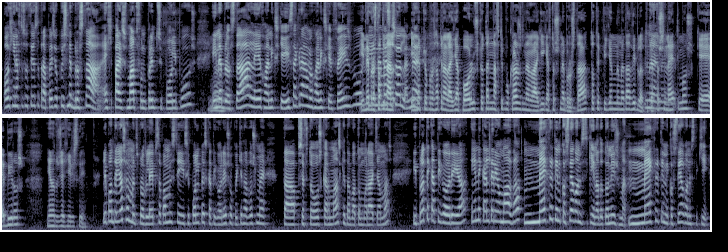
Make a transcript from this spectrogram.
Όχι, είναι αυτός ο θείος στο τραπέζι, ο οποίος είναι μπροστά. Έχει πάρει smartphone πριν τους υπόλοιπους. Ναι. Είναι μπροστά, λέει: Έχω ανοίξει και Instagram, έχω ανοίξει και Facebook. Είναι, μπροστά είναι, την όλα, ναι. είναι πιο μπροστά από την αλλαγή από όλους και όταν είναι αυτοί που κράζουν την αλλαγή και αυτός είναι μπροστά, τότε πηγαίνουν μετά δίπλα του. Ναι, και αυτός ναι, είναι ναι. έτοιμος και έμπειρος για να τους διαχειριστεί. Λοιπόν, τελειώσαμε με τις προβλέψεις. Θα πάμε στις υπόλοιπες κατηγορίες, όπου εκεί θα δώσουμε τα ψευτοόσκαρ μας και τα βατομουράκια μας. Η πρώτη κατηγορία είναι η καλύτερη ομάδα μέχρι την 20η αγωνιστική. Να το τονίσουμε. Μέχρι την 20η αγωνιστική.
